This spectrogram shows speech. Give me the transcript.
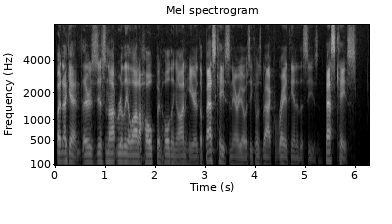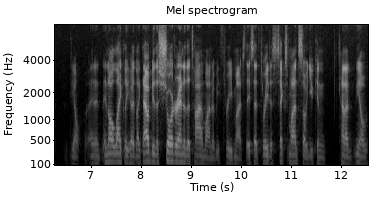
But again, there's just not really a lot of hope in holding on here. The best case scenario is he comes back right at the end of the season. Best case, you know, in all likelihood, like that would be the shorter end of the timeline. Would be three months. They said three to six months, so you can kind of you know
